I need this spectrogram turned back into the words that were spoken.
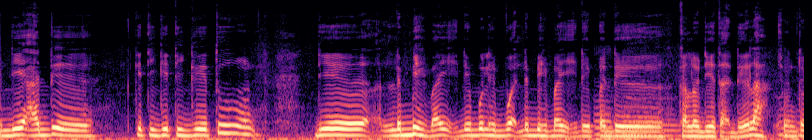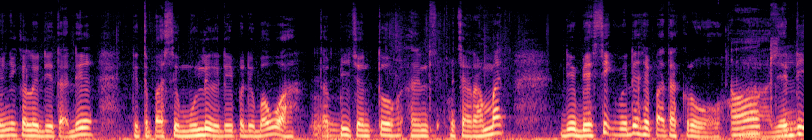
dia ada ketiga-tiga tu dia lebih baik dia boleh buat lebih baik daripada mm-hmm. kalau dia tak ada lah contohnya mm-hmm. kalau dia tak ada dia terpaksa mula daripada bawah mm-hmm. tapi contoh uh, macam Rahmat dia basic pada sepak takraw Ah, Okey. jadi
